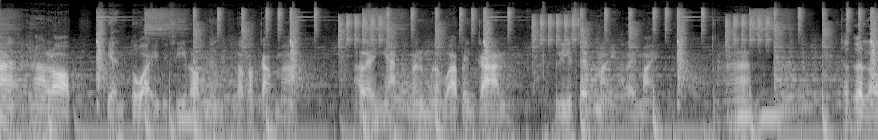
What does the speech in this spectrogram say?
5 5รอบเปลี่ยนตัว EPC รอบหนึ่งแล้วก็กลับมาอะไรเงี้ย มันเหมือนว่าเป็นการรีเซ็ตใหม่อะไรใหม่อ่าถ้าเกิดเรา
